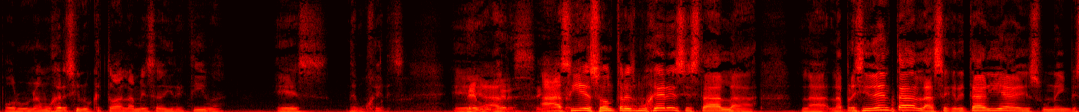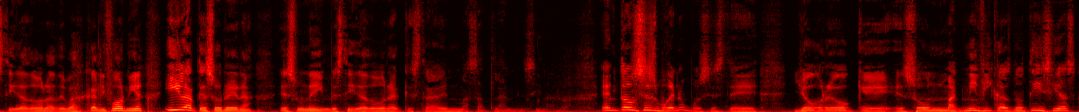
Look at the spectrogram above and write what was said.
por una mujer, sino que toda la mesa directiva es de mujeres. de eh, mujeres. así es, son tres mujeres, está la, la, la, presidenta, la secretaria es una investigadora de Baja California y la tesorera es una investigadora que está en Mazatlán, en Sinaloa. Entonces, bueno, pues este, yo creo que son magníficas noticias.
